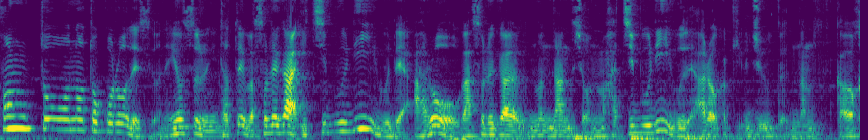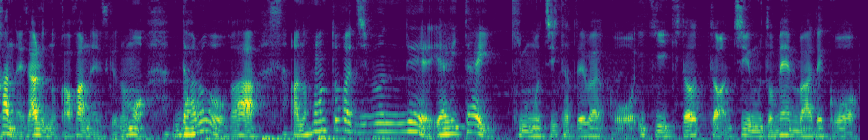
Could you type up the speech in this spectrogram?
本当のところですよね。要する、に例えばそれが1部リーグであろうが、それが、なんでしょう、8部リーグであろうか、90か、なんかわかんないです。あるのかわかんないですけども、だろうが、あの、本当は自分でやりたい気持ち、例えば、こう、生き生きと、と、チームとメンバーでこ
